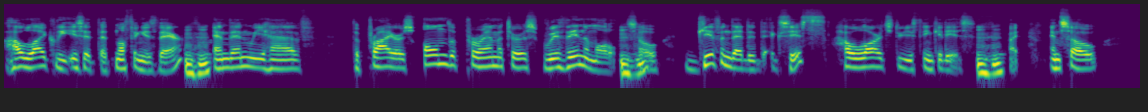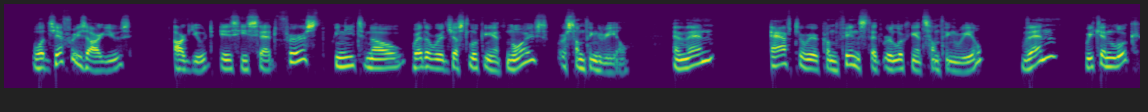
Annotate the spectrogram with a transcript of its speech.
how likely is it that nothing is there? Mm-hmm. And then we have the priors on the parameters within a model. Mm-hmm. So given that it exists, how large do you think it is? Mm-hmm. Right. And so what Jeffreys argues, argued is he said, first, we need to know whether we're just looking at noise or something real. And then, after we're convinced that we're looking at something real, then we can look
